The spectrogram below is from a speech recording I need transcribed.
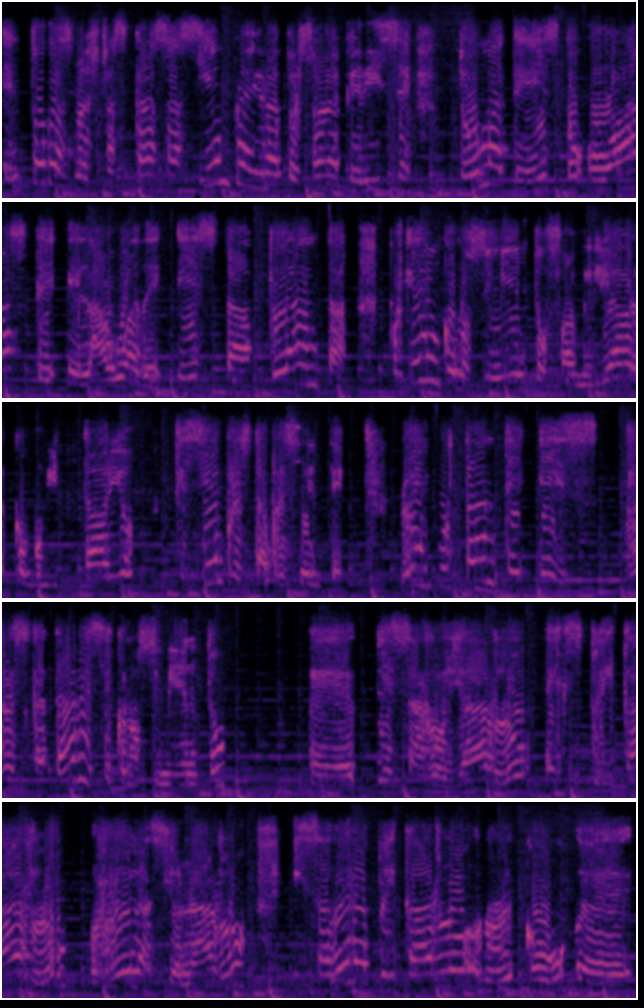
en todas nuestras casas siempre hay una persona que dice, tómate esto o hazte el agua de esta planta, porque hay un conocimiento familiar, comunitario, que siempre está presente. Lo importante es rescatar ese conocimiento, eh, desarrollarlo, explicarlo, relacionarlo y saber aplicarlo con... Eh,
